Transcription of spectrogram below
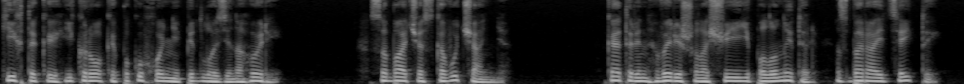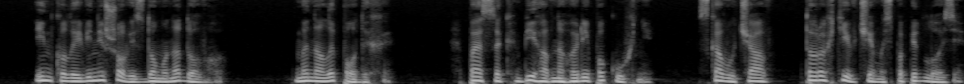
кіхтики і кроки по кухонній підлозі на горі, собаче скавучання. Кетрін вирішила, що її полонитель збирається йти. Інколи він ішов із дому надовго. Минали подихи. Песик бігав на горі по кухні, скавучав, торохтів чимось по підлозі,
